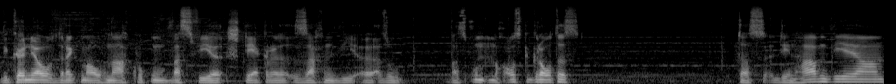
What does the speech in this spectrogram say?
Wir können ja auch direkt mal auch nachgucken, was für stärkere Sachen wie, äh, also was unten noch ausgegraut ist. Das, den haben wir.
